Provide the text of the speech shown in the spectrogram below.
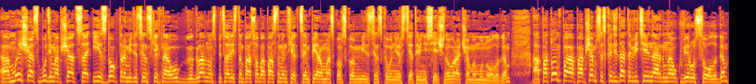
Мы сейчас будем общаться и с доктором медицинских наук, главным специалистом по особо опасным инфекциям Первого Московского медицинского университета имени Сеченова, врачом-иммунологом. А потом по пообщаемся с кандидатом ветеринарных наук вирус вирусологом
